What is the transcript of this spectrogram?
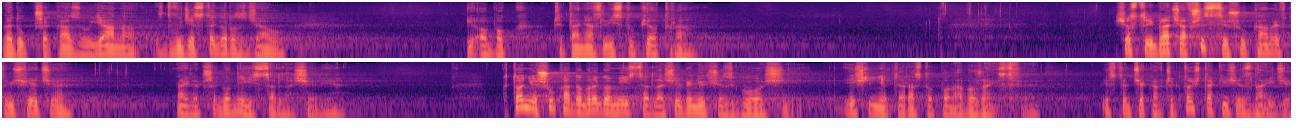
według przekazu Jana z 20 rozdziału i obok czytania z listu Piotra. Siostry i bracia, wszyscy szukamy w tym świecie najlepszego miejsca dla siebie. Kto nie szuka dobrego miejsca dla siebie, niech się zgłosi. Jeśli nie teraz, to po nabożeństwie. Jestem ciekaw, czy ktoś taki się znajdzie.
